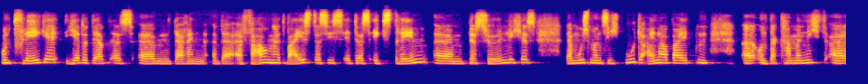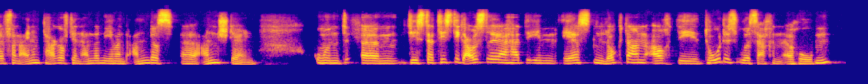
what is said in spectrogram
Und Pflege, jeder, der das, ähm, darin der Erfahrung hat, weiß, das ist etwas extrem ähm, Persönliches. Da muss man sich gut einarbeiten äh, und da kann man nicht äh, von einem Tag auf den anderen jemand anders äh, anstellen. Und ähm, die Statistik Austria hat im ersten Lockdown auch die Todesursachen erhoben.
